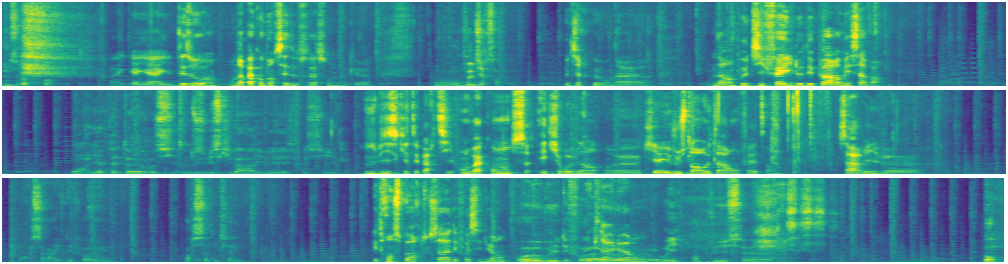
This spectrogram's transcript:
je ne sais pas pourquoi. Aïe, aïe, aïe, désolé, hein. on n'a pas commencé de toute façon, donc... euh, On, on peut dire ça. peut dire qu'on a... On a un petit fail de départ, mais ça va. Bon, il y a peut-être euh, aussi tout 12 bis qui va arriver, c'est possible. 12 bis qui était parti en vacances et qui revient, euh, qui est juste en retard en fait. hein. Ça arrive. euh, ça arrive des fois, oui. Voir si ça fonctionne. Les transports, tout ça, des fois c'est dur. hein. Oh oui, des fois. Être là à l'heure. Oui, en plus. euh. Bon,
